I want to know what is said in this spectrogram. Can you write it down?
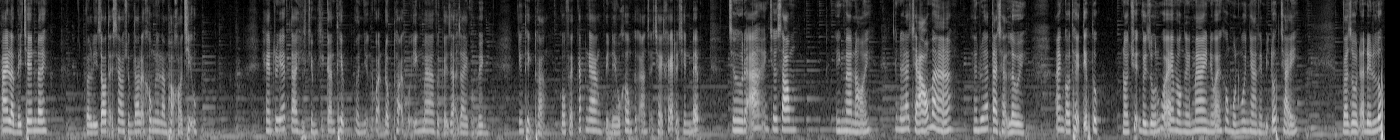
Ai là bề trên đây? Và lý do tại sao chúng ta lại không nên làm họ khó chịu? Henrietta hiếm khi can thiệp vào những đoạn độc thoại của Ingma với cái dạ dày của mình. Nhưng thỉnh thoảng cô phải cắt ngang vì nếu không thức ăn sẽ cháy khét ở trên bếp chờ đã anh chưa xong. Ma nói nhưng đấy là cháo mà. Henrietta trả lời anh có thể tiếp tục nói chuyện với rốn của em vào ngày mai nếu anh không muốn ngôi nhà này bị đốt cháy. Và rồi đã đến lúc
